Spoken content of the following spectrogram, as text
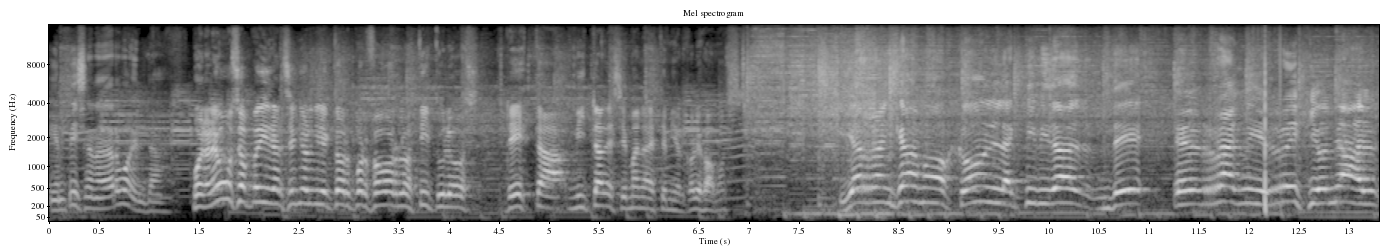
y empiezan a dar vuelta. Bueno, le vamos a pedir al señor director, por favor, los títulos de esta mitad de semana de este miércoles. Vamos. Y arrancamos con la actividad de el rugby regional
